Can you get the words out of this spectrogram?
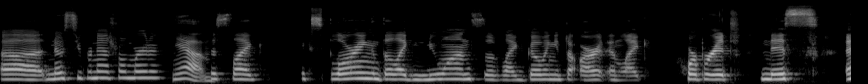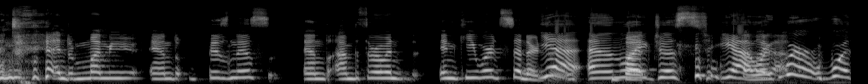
uh no supernatural murder yeah. just like exploring the like nuance of like going into art and like corporateness and and money and business and i'm throwing in keywords synergy Yeah, and but- like just yeah, like like we're we're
